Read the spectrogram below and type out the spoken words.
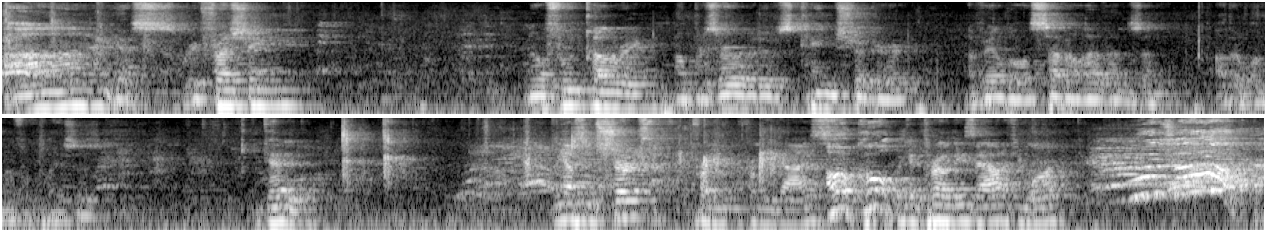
Ah, yes. Refreshing. No food coloring, no preservatives, cane sugar. Available at 7 Elevens and other wonderful places. Get it. We have some shirts from, from you guys. Oh, cool. We can throw these out if you want. What's up?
